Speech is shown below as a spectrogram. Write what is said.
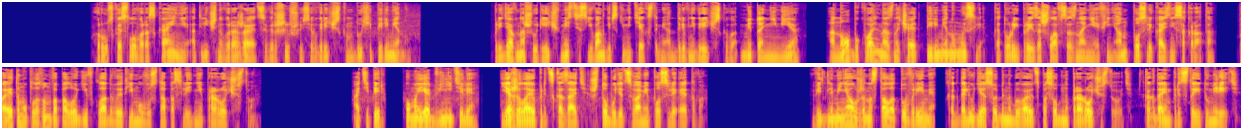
Русское слово «раскаяние» отлично выражает совершившуюся в греческом духе перемену. Придя в нашу речь вместе с евангельскими текстами от древнегреческого «метонимия», оно буквально означает перемену мысли, которая произошла в сознании афинян после казни Сократа, поэтому Платон в апологии вкладывает ему в уста последнее пророчество. А теперь о мои обвинители, я желаю предсказать, что будет с вами после этого. Ведь для меня уже настало то время, когда люди особенно бывают способны пророчествовать, когда им предстоит умереть.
